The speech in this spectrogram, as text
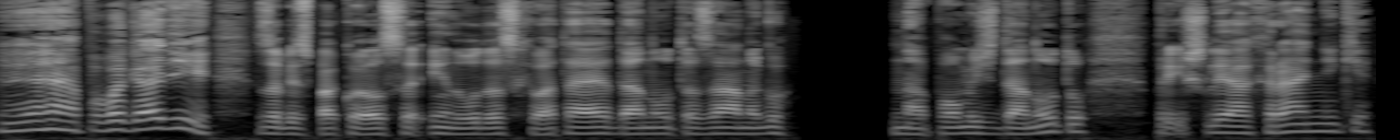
Э, погоди! — забеспокоился Инвудас, хватая Данута за ногу. На помощь Дануту пришли охранники,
